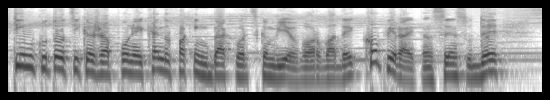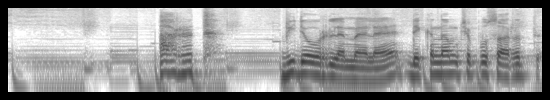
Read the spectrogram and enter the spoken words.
Știm cu toții că Japonia e kind of fucking backwards când vine vorba de copyright în sensul de arăt videourile mele de când am început să arăt, uh,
